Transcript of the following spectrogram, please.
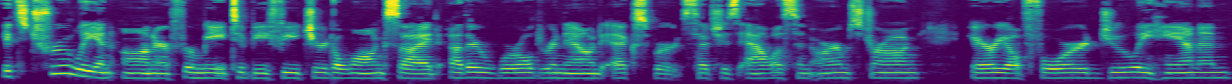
It's truly an honor for me to be featured alongside other world renowned experts such as Alison Armstrong, Arielle Ford, Julie Hannon,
